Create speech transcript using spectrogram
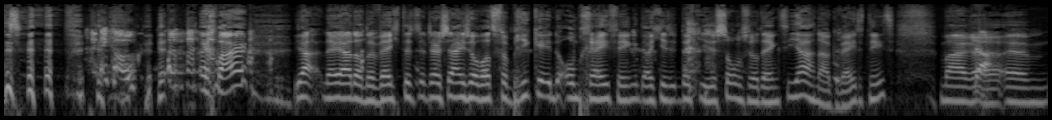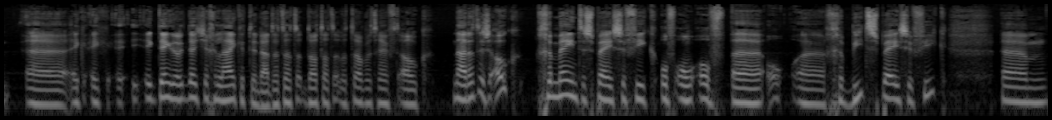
ik ook. Echt waar? Ja, nou ja, dan weet je, er zijn zo wat fabrieken in de omgeving dat je, dat je soms wel denkt, ja, nou, ik weet het niet. Maar ja. uh, um, uh, ik, ik, ik denk dat, dat je gelijk hebt inderdaad, dat dat, dat, dat wat dat betreft ook, nou, dat is ook gemeentespecifiek of, of gebiedspecifiek. Um,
